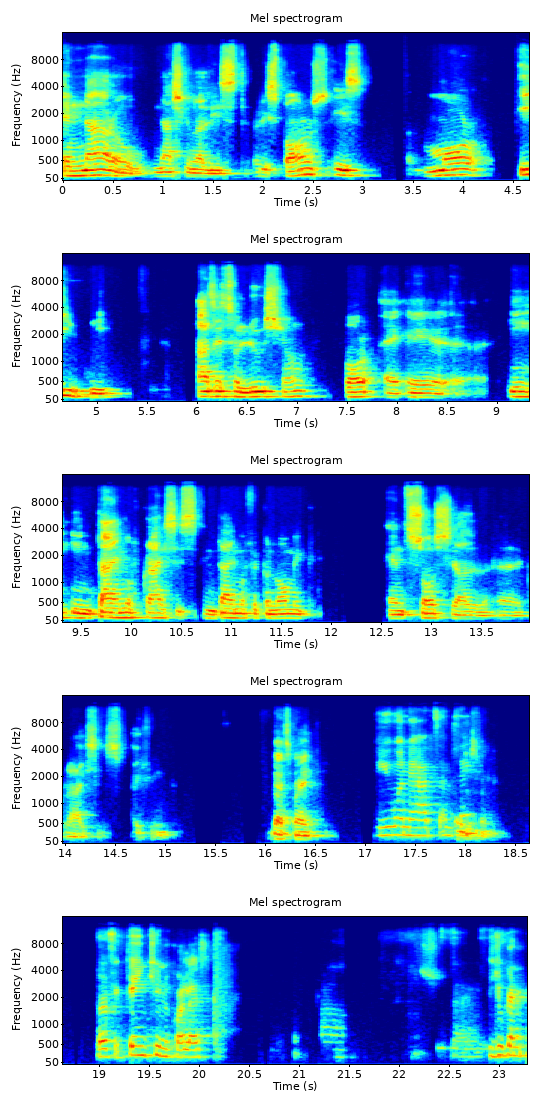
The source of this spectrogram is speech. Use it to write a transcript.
a narrow nationalist response is more easy as a solution for a, a, in, in, time of crisis, in time of economic and social uh, crisis, I think. That's my. Do you want to add something? Perfect. Thank you, Nicolas. You can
